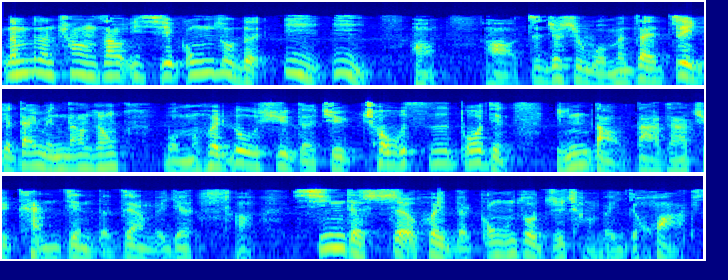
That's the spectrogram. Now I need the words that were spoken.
能不能创造一些工作的意义？好，好，这就是我们在这个单元当中，我们会陆续的去抽丝剥茧，引导大家去看见的这样的一个啊新的社会的工作职场的一个话题。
